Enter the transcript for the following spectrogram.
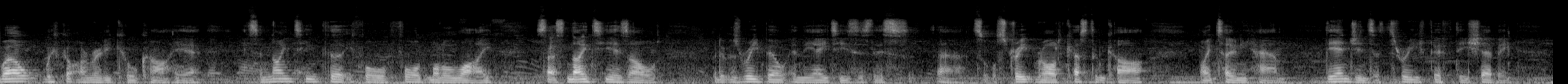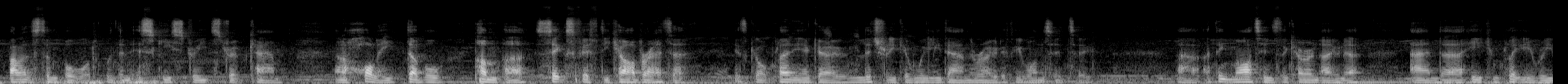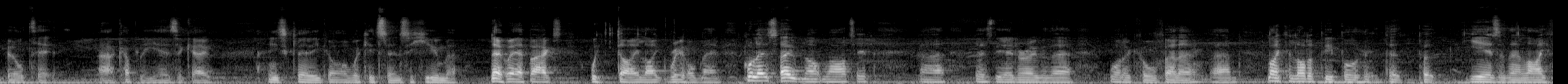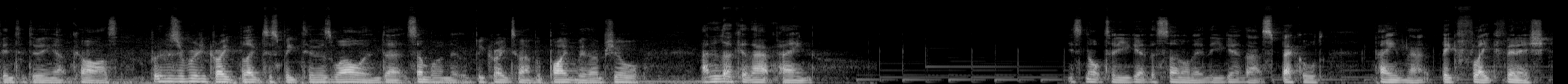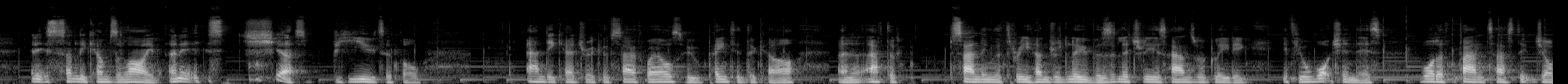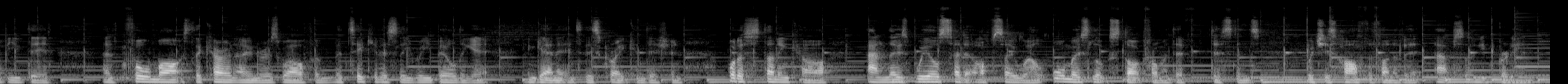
Well, we've got a really cool car here. It's a 1934 Ford Model Y, so that's 90 years old, but it was rebuilt in the 80s as this uh, sort of street rod custom car by Tony Ham. The engine's a 350 Chevy, balanced and bored with an Isky Street strip cam and a Holley double pumper 650 carburetor. It's got plenty of go, literally can wheelie down the road if he wants it to. Uh, I think Martin's the current owner and uh, he completely rebuilt it uh, a couple of years ago. And he's clearly got a wicked sense of humour. No airbags, we die like real men. Well, let's hope not, Martin. Uh, there's the owner over there. What a cool fella. Um, like a lot of people that put years of their life into doing up cars. But he was a really great bloke to speak to as well, and uh, someone that would be great to have a pint with, I'm sure. And look at that paint. It's not till you get the sun on it that you get that speckled paint, that big flake finish, and it suddenly comes alive, and it's just beautiful. Andy Kedrick of South Wales, who painted the car, and after sanding the 300 louvers, literally his hands were bleeding. If you're watching this, what a fantastic job you did. And full marks to the current owner as well for meticulously rebuilding it and getting it into this great condition. What a stunning car. And those wheels set it off so well, almost looks stock from a distance, which is half the fun of it. Absolutely brilliant.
